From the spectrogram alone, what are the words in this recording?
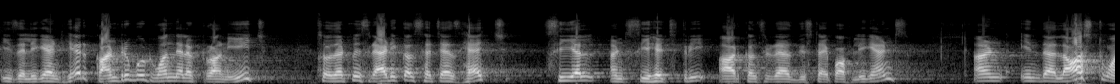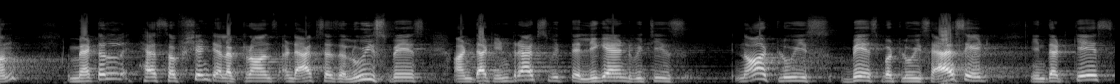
is a ligand here contribute 1 electron each. So, that means radicals such as H, Cl and CH3 are considered as this type of ligands and in the last one metal has sufficient electrons and acts as a Lewis base and that interacts with a ligand which is not Lewis base but Lewis acid. In that case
